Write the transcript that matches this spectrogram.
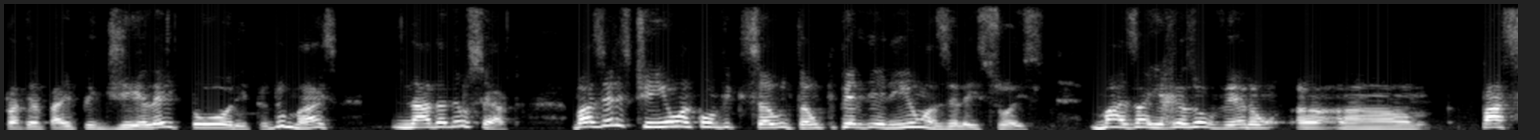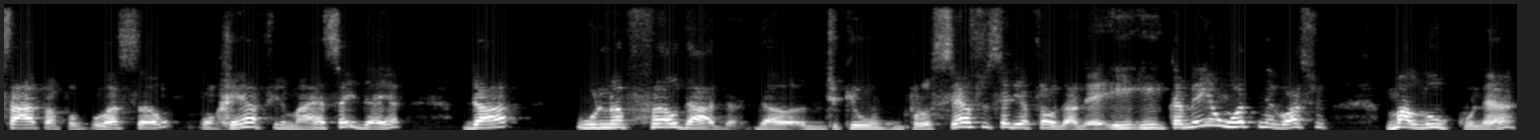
para tentar impedir eleitor e tudo mais, nada deu certo. Mas eles tinham a convicção, então, que perderiam as eleições. Mas aí resolveram ah, ah, passar para a população, reafirmar essa ideia da urna fraudada, da, de que o processo seria fraudado. E, e, também é um outro negócio maluco, né?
